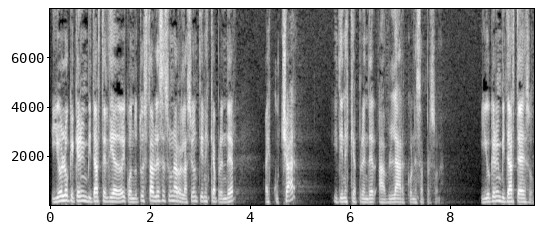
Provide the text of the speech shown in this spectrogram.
Y yo lo que quiero invitarte el día de hoy, cuando tú estableces una relación, tienes que aprender a escuchar y tienes que aprender a hablar con esa persona. Y yo quiero invitarte a eso,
